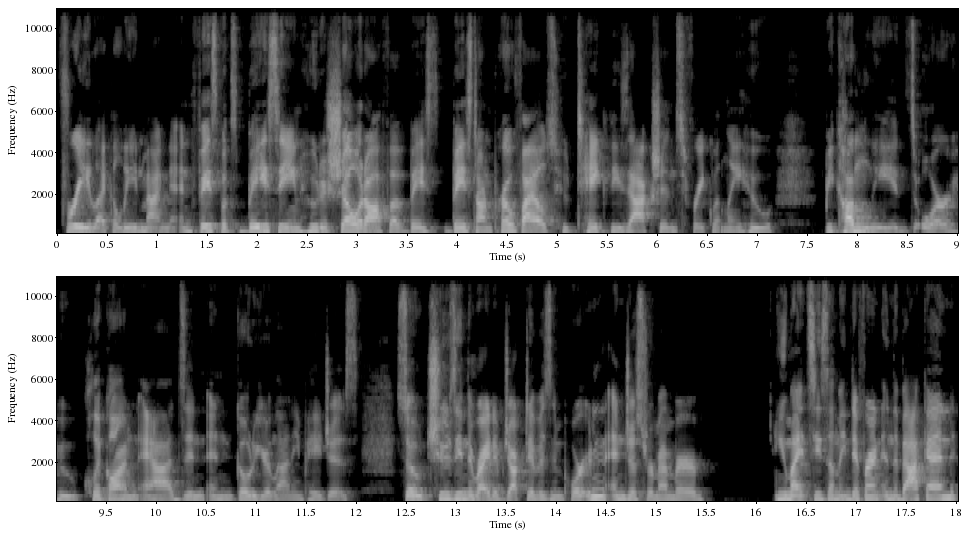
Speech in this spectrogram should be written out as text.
free like a lead magnet. And Facebook's basing who to show it off of based based on profiles who take these actions frequently, who become leads or who click on ads and, and go to your landing pages. So choosing the right objective is important. And just remember, you might see something different in the back end,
